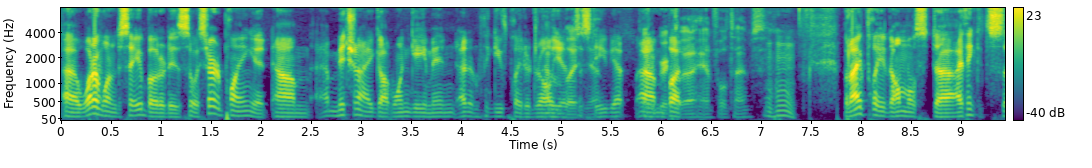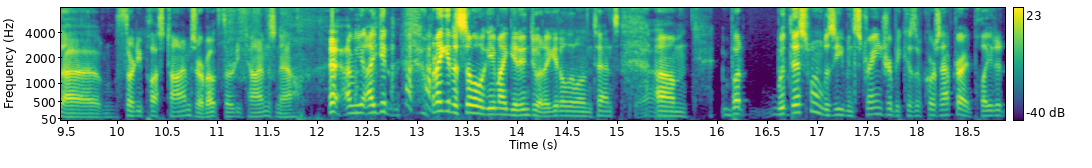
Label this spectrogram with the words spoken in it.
uh, what I wanted to say about it is, so I started playing it. Um, Mitch and I got one game in. I don't think you've played it at all yet, played, to yeah. Steve. Yep. Played Um, but a handful of times. Mhm. But I played almost, uh, I think it's uh, 30 plus times or about 30 times now. I mean, I get when I get a solo game, I get into it. I get a little intense. Yeah. Um, but with this one was even stranger because, of course, after I played it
